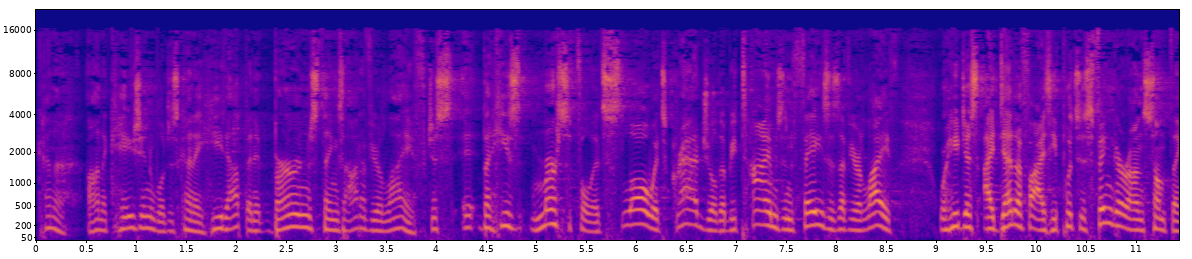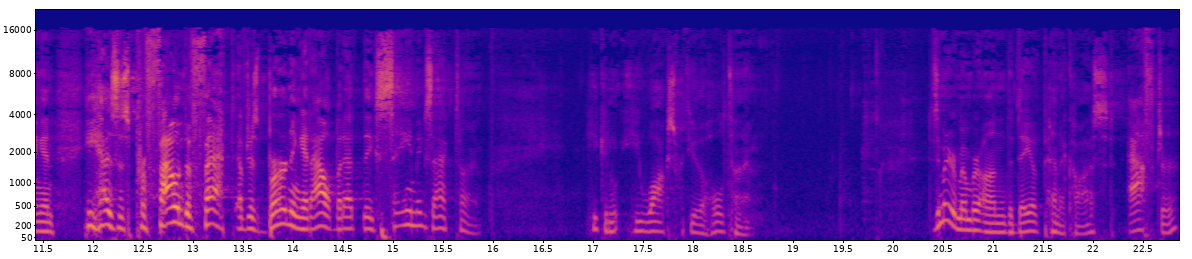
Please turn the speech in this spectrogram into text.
kind of on occasion will just kind of heat up and it burns things out of your life. Just it, but he's merciful. It's slow it's gradual. There'll be times and phases of your life where he just identifies he puts his finger on something and he has this profound effect of just burning it out but at the same exact time he can he walks with you the whole time. Does anybody remember on the day of pentecost after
